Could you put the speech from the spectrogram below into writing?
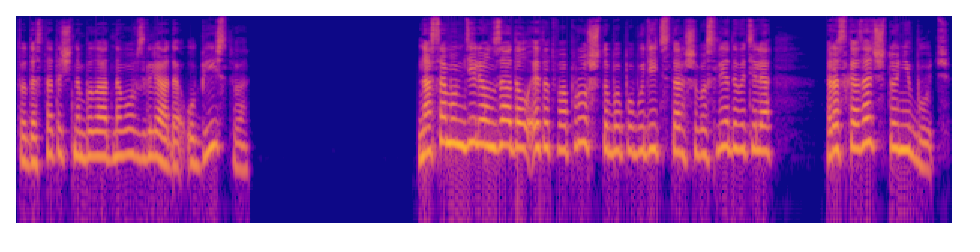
то достаточно было одного взгляда — убийства. На самом деле он задал этот вопрос, чтобы побудить старшего следователя рассказать что-нибудь.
